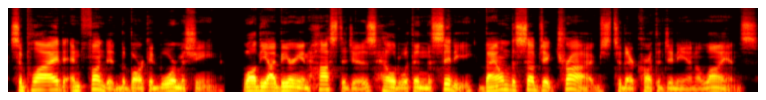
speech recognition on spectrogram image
supplied and funded the Barcid war machine, while the Iberian hostages held within the city bound the subject tribes to their Carthaginian alliance.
